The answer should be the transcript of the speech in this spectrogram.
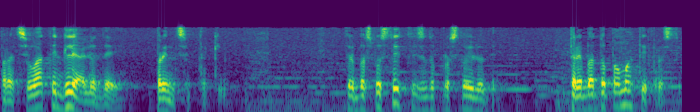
працювати для людей. Принцип такий. Треба спуститись до простої людини. Треба допомогти простій.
